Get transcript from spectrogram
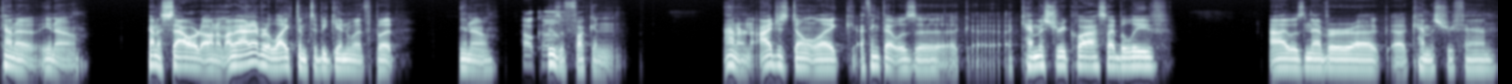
Kind of, you know, kind of soured on him. I mean, I never liked him to begin with, but you know, How he was a fucking. I don't know. I just don't like. I think that was a, a chemistry class, I believe. I was never a, a chemistry fan.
